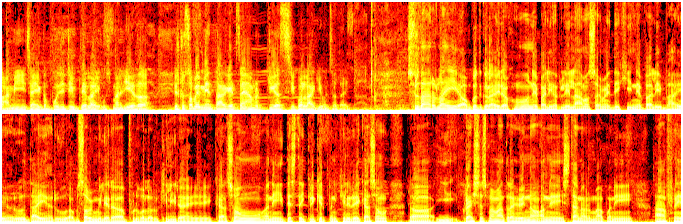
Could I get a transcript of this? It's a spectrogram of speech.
हामी चाहिँ एकदम पोजिटिभ त्यसलाई उसमा लिएर यसको सबै मेन टार्गेट चाहिँ हाम्रो टिएससीको लागि हुन्छ दाइ। श्रोताहरूलाई अवगत गराइराखौँ नेपालीहरूले लामो समयदेखि नेपाली भाइहरू दाईहरू अब सबै मिलेर फुटबलहरू खेलिरहेका छौँ अनि त्यस्तै क्रिकेट पनि खेलिरहेका छौँ र यी क्राइसिसमा मात्र होइन अन्य स्थानहरूमा पनि आफ्नै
